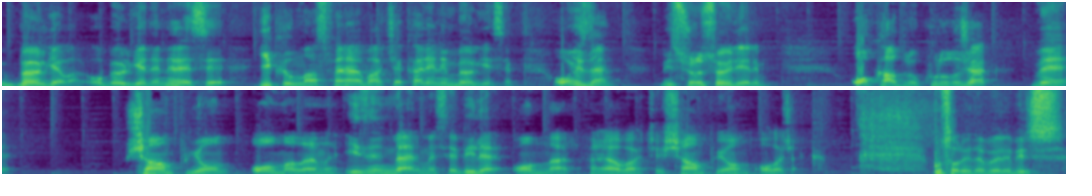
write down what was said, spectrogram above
bölge var. O bölgede neresi? Yıkılmaz Fenerbahçe kalenin bölgesi. O yüzden biz şunu söyleyelim. O kadro kurulacak ve şampiyon olmalarına izin vermese bile onlar Fenerbahçe şampiyon olacak. Bu soruya da böyle bir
